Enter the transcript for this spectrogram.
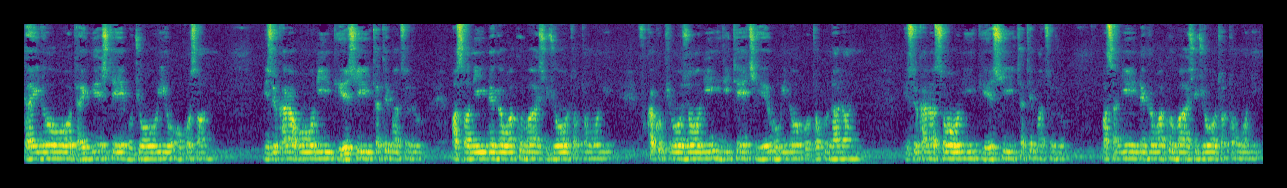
大道を体現して無常意を起こさん。自ら法に消し立て祭る。まさに願わくば市場とともに。深く共造に入りて知恵海のごとくならん。自らそうに消し立て祭る。まさに願わくば市場とともに。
